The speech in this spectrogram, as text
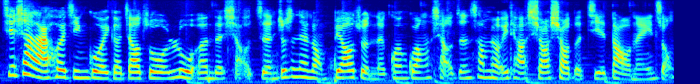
接下来会经过一个叫做洛恩的小镇，就是那种标准的观光小镇，上面有一条小小的街道那一种。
